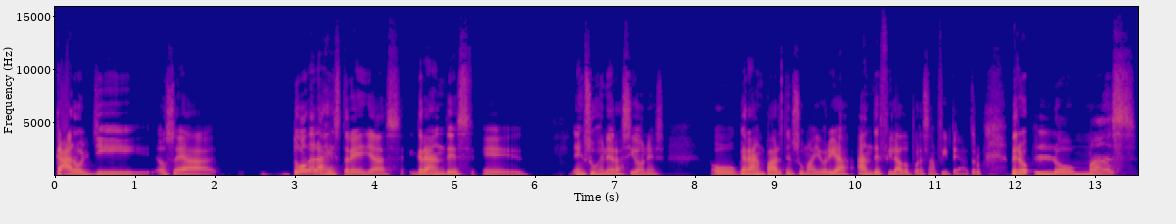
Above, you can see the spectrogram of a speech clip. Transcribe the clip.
Carol G. O sea, todas las estrellas grandes eh, en sus generaciones, o gran parte en su mayoría, han desfilado por ese anfiteatro. Pero lo más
